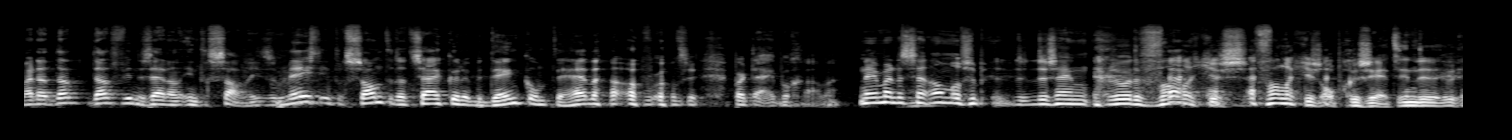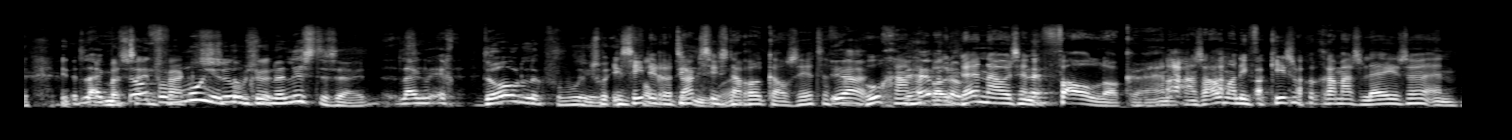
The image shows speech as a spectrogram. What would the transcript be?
Maar dat, dat, dat vinden zij dan interessant. Het is het meest interessante dat zij kunnen bedenken om te hebben over onze partijprogramma. Nee, maar dat zijn allemaal. Er zijn er worden valletjes, valletjes opgezet. In de, in, Het lijkt me zo het zijn vaak vermoeiend om zulke- journalist te zijn. Het lijkt me echt dodelijk vermoeiend. Ik zie de redacties hè? daar ook al zitten. Van, Ja, hoe gaan we we Baudet nou eens in de val lokken? En dan gaan ze allemaal die verkiezingsprogramma's lezen. En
